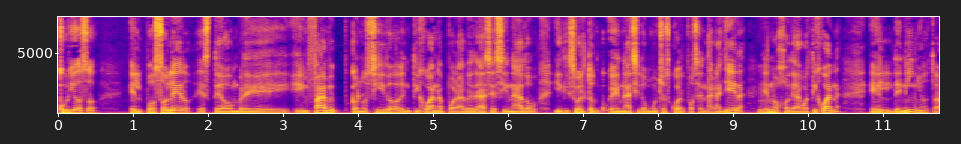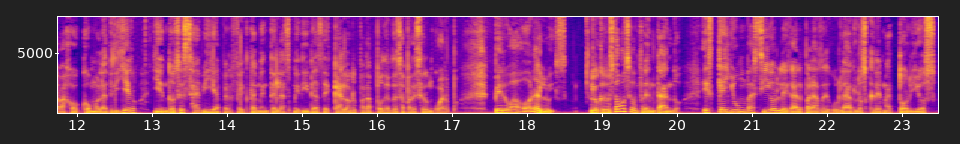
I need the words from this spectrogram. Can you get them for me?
curioso, el pozolero, este hombre infame, conocido en Tijuana por haber asesinado y disuelto en ácido muchos cuerpos en la gallera, en Ojo de Agua, Tijuana, él de niño trabajó como ladrillero y entonces sabía perfectamente las medidas de calor para poder desaparecer un cuerpo. Pero ahora, Luis, lo que nos estamos enfrentando es que hay un vacío legal para regular los crematorios,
